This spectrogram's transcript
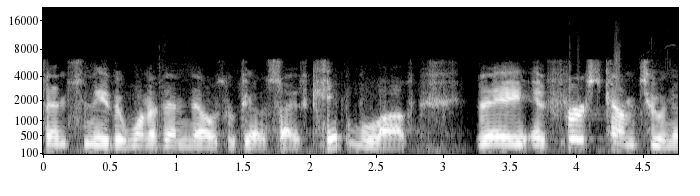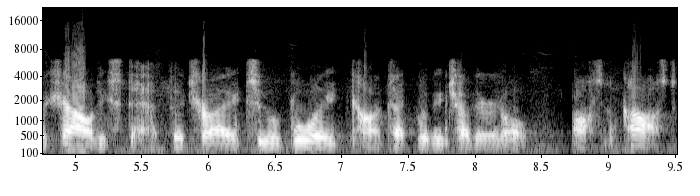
since neither one of them knows what the other side is capable of, they at first come to a neutrality stance. They try to avoid contact with each other at all possible cost.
